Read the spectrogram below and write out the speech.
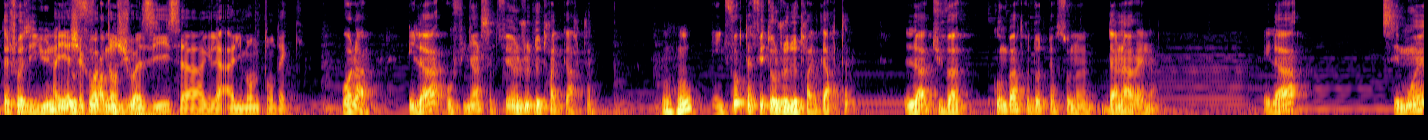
tu as choisi une. Ah, et à chaque fois que t'en mesure- choisis, ça il alimente ton deck. Voilà. Et là, au final, ça te fait un jeu de 30 cartes. Mhm. Et une fois que tu as fait ton jeu de 30 cartes, là, tu vas combattre d'autres personnes dans l'arène. Et là, c'est moins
